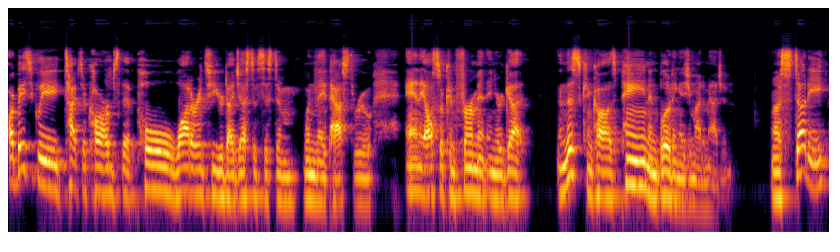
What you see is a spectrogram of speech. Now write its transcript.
are basically types of carbs that pull water into your digestive system when they pass through, and they also can ferment in your gut. And this can cause pain and bloating, as you might imagine. A study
